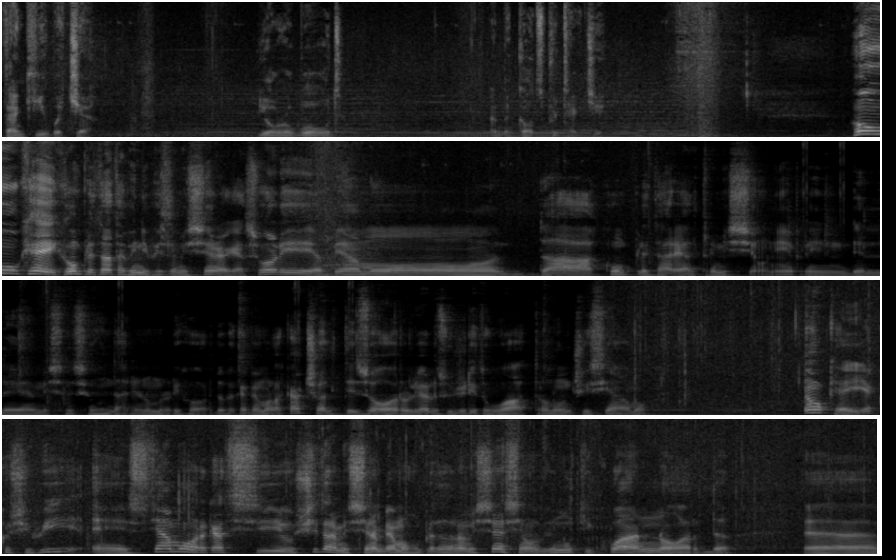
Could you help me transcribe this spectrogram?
Thank you, Witcher. Your reward. And the gods protect you. Ok, completata quindi questa missione ragazzuoli, abbiamo da completare altre missioni, delle missioni secondarie, non me lo ricordo, perché abbiamo la caccia al tesoro, livello suggerito 4, non ci siamo. Ok, eccoci qui, e stiamo ragazzi, uscita la missione, abbiamo completato la missione, siamo venuti qua a nord, eh,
